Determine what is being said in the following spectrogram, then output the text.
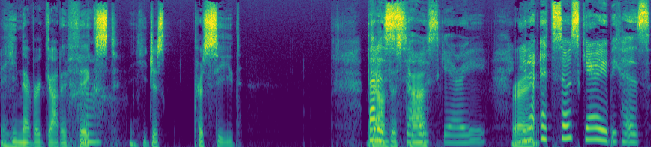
and he never got it fixed. and he just proceed That down is this so path, scary. right? You know, it's so scary because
